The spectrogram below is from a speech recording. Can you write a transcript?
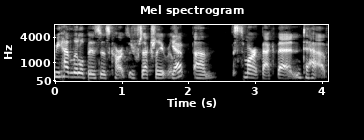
we had little business cards which was actually really yep. um, smart back then to have.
